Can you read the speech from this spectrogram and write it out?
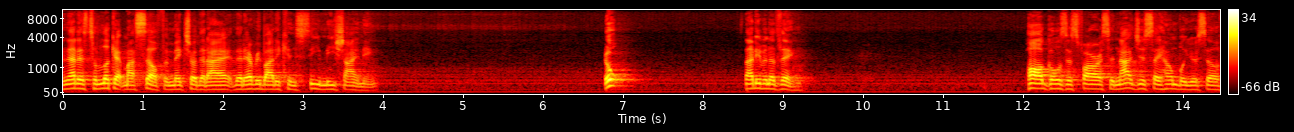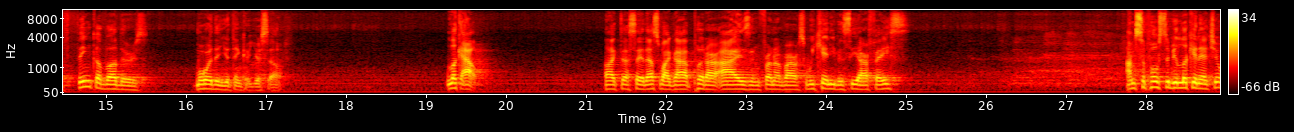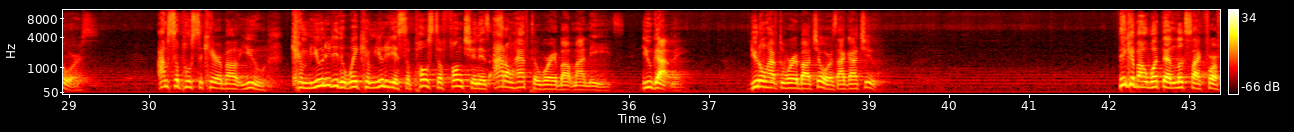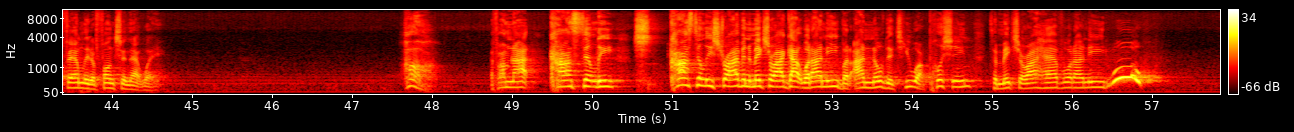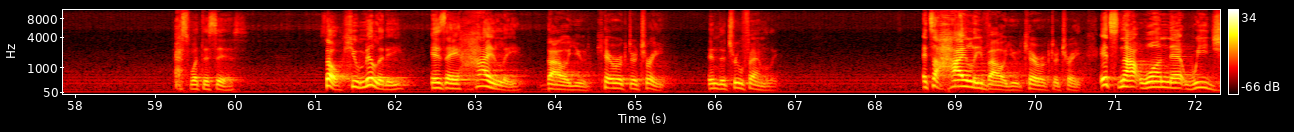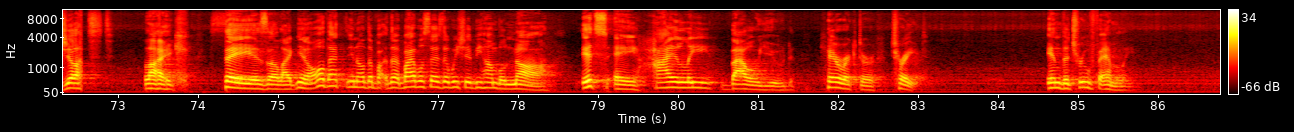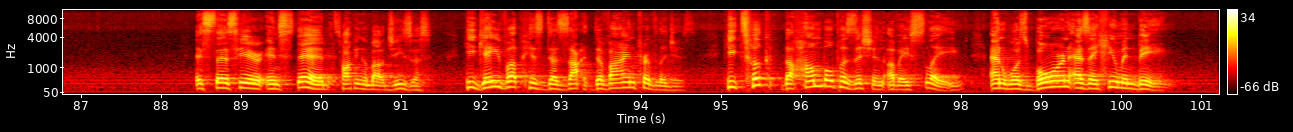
and that is to look at myself and make sure that, I, that everybody can see me shining. Nope. It's not even a thing. Paul goes as far as to not just say, humble yourself, think of others more than you think of yourself. Look out. I like to say that's why God put our eyes in front of so we can't even see our face. I'm supposed to be looking at yours. I'm supposed to care about you. Community, the way community is supposed to function is I don't have to worry about my needs. You got me. You don't have to worry about yours. I got you. Think about what that looks like for a family to function that way. Oh, if I'm not constantly, constantly striving to make sure I got what I need, but I know that you are pushing to make sure I have what I need, woo! That's what this is. So, humility is a highly valued character trait in the true family. It's a highly valued character trait. It's not one that we just like say is like, you know, oh, that, you know, the, the Bible says that we should be humble. Nah, it's a highly valued character trait in the true family. It says here, instead, talking about Jesus, he gave up his desi- divine privileges. He took the humble position of a slave and was born as a human being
